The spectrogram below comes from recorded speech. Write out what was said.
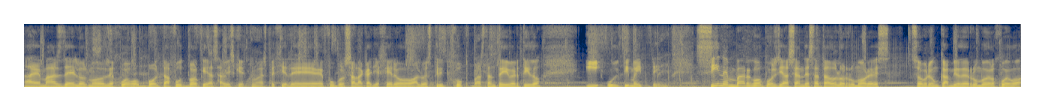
además de los modos de juego Volta Fútbol, que ya sabéis que es una especie de fútbol sala callejero a lo Street Hoop, bastante divertido, y Ultimate Team. Sin embargo, pues ya se han desatado los rumores sobre un cambio de rumbo del juego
